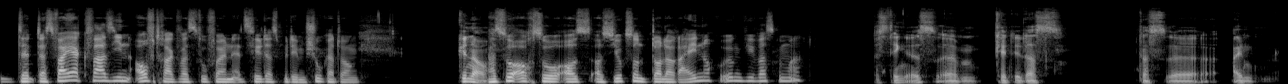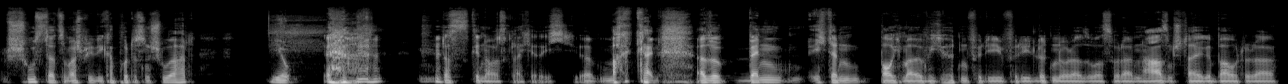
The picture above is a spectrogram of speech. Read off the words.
da- das war ja quasi ein Auftrag, was du vorhin erzählt hast mit dem Schuhkarton. genau. Hast du auch so aus, aus Jux und Dollerei noch irgendwie was gemacht? Das Ding ist, ähm, kennt ihr das, dass äh, ein Schuster zum Beispiel die kaputtesten Schuhe hat? Jo. Das ist genau das Gleiche. Ich äh, mache kein, also wenn ich dann baue ich mal irgendwelche Hütten für die für die Lütten oder sowas oder einen Hasenstall gebaut oder,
